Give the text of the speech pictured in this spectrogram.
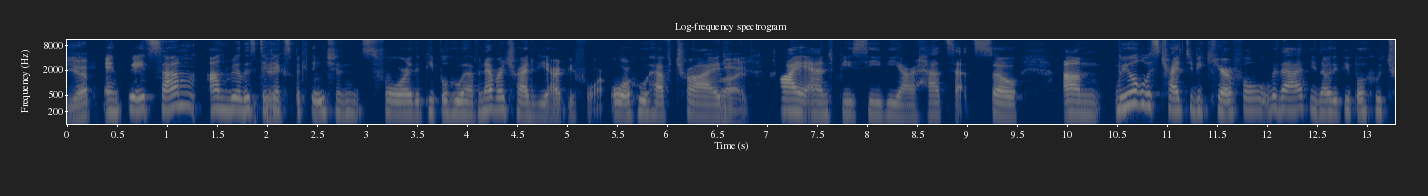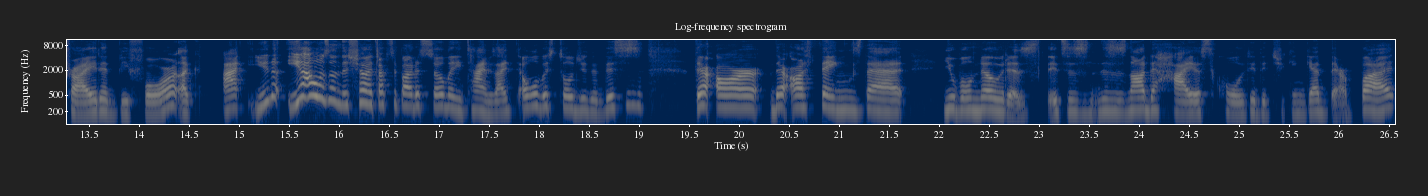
Yep. And create some unrealistic okay. expectations for the people who have never tried VR before or who have tried right. high end PC VR headsets. So um, we always try to be careful with that. You know, the people who tried it before, like I, you know, yeah, I was on the show. I talked about it so many times. I always told you that this is there are there are things that you will notice. It's this is not the highest quality that you can get there, but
